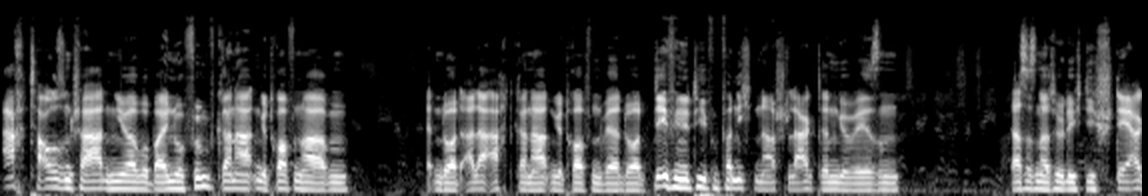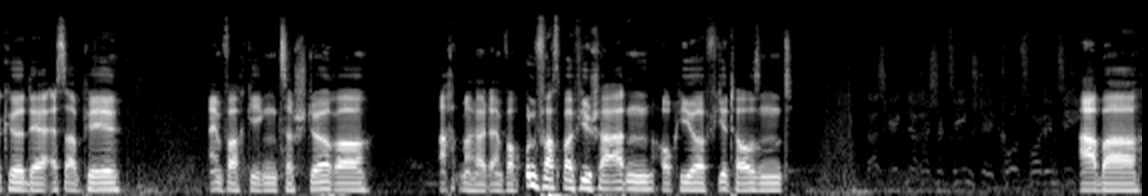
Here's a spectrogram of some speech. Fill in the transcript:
8000 Schaden hier, wobei nur 5 Granaten getroffen haben. Hätten dort alle 8 Granaten getroffen, wäre dort definitiv ein vernichtender Schlag drin gewesen. Das ist natürlich die Stärke der SAP. Einfach gegen Zerstörer macht man halt einfach unfassbar viel Schaden. Auch hier 4000. Aber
